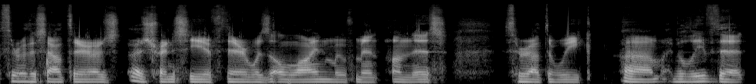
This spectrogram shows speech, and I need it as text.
throw this out there, I was I was trying to see if there was a line movement on this throughout the week. Um, I believe that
